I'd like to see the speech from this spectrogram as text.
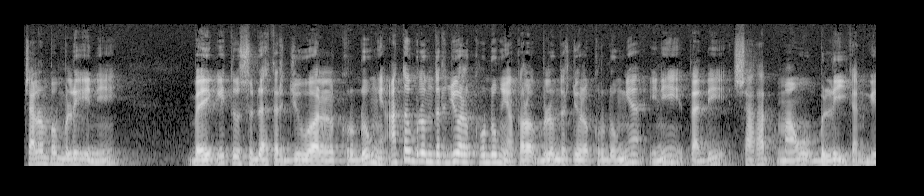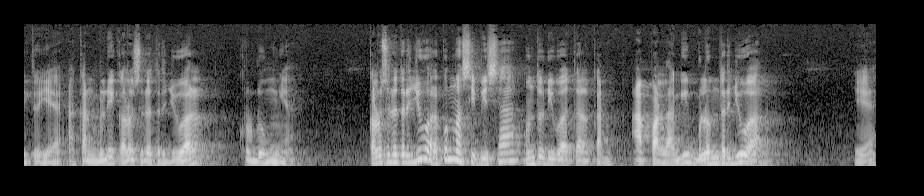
calon pembeli ini baik itu sudah terjual kerudungnya atau belum terjual kerudungnya. Kalau belum terjual kerudungnya, ini tadi syarat mau beli kan gitu ya. Akan beli kalau sudah terjual kerudungnya. Kalau sudah terjual pun masih bisa untuk dibatalkan, apalagi belum terjual. Ya,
